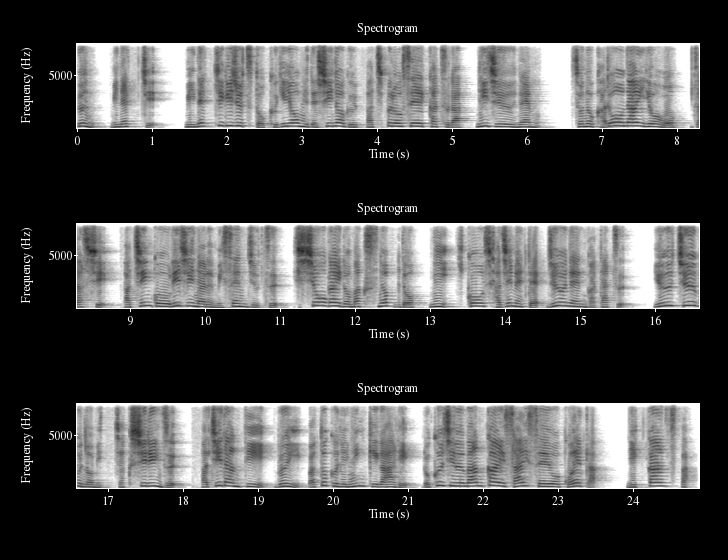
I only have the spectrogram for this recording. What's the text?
う。文、ミネッチ。ミネッチ技術と釘読みでしのぐパチプロ生活が20年。その稼働内容を雑誌、パチンコオリジナル未戦術、飛翔ガイドマックスノッドに寄稿し始めて10年が経つ。YouTube の密着シリーズ、パチダン TV は特に人気があり、60万回再生を超えた。日刊スパ。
